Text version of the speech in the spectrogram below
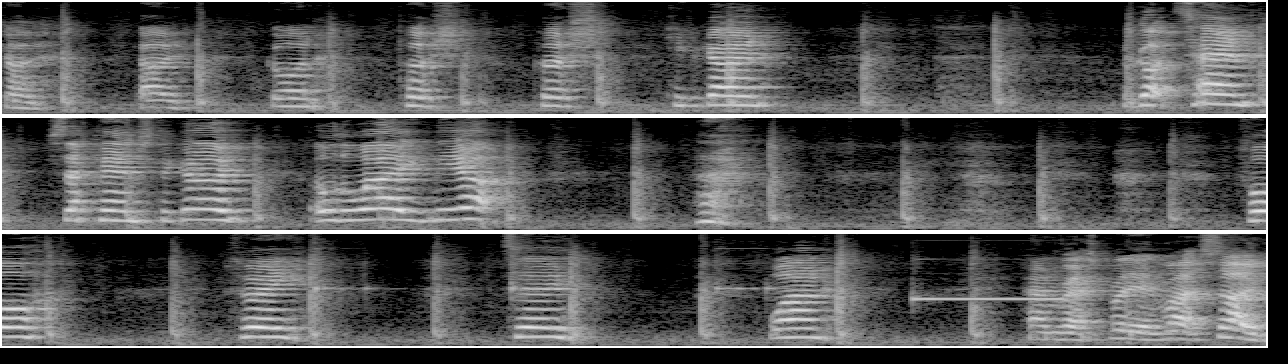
Go, go, go on, push, push, keep it going. We've got 10 seconds to go, all the way, knee up. Four, three, two, one, and rest, brilliant. Right, so,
